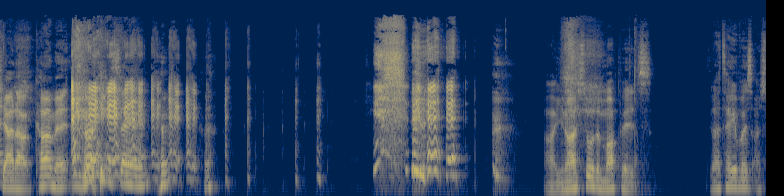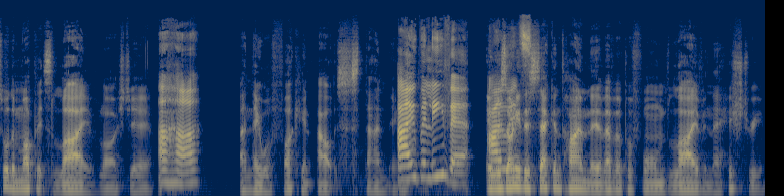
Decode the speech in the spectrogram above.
Shout out Kermit. what are you saying? uh, you know, I saw the Muppets. Did I tell you this? I saw the Muppets live last year, uh huh. and they were fucking outstanding. I believe it. it was I only the second time they have ever performed live in their history.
